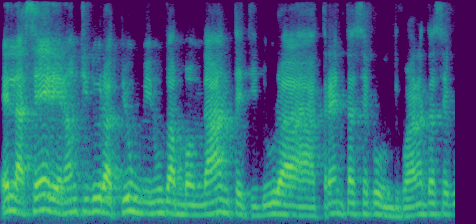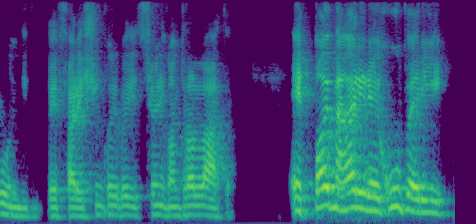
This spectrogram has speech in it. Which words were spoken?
e la serie non ti dura più un minuto abbondante, ti dura 30 secondi, 40 secondi per fare 5 ripetizioni controllate e poi magari recuperi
